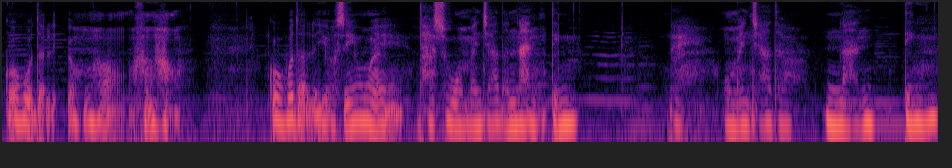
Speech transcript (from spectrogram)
过户的理由很好，很好，过户的理由是因为他是我们家的男丁。对，我们家的男丁，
